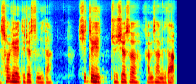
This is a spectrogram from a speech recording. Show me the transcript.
소개해 드렸습니다. 시청해 주셔서 감사합니다.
